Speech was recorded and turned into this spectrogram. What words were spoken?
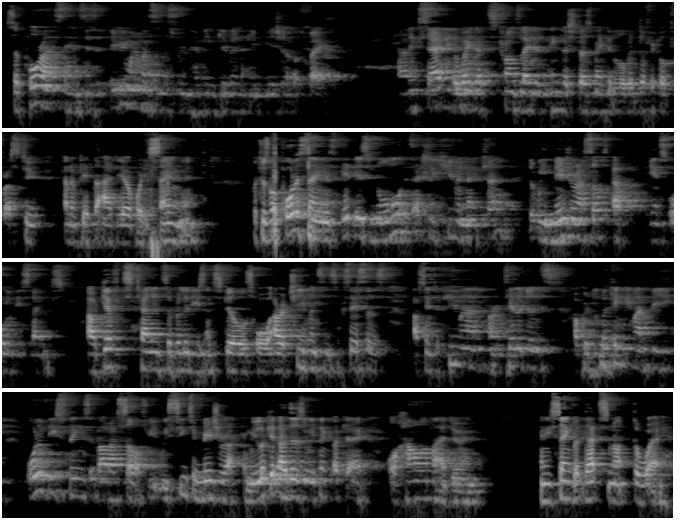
So Paul writes and says that every one of us in this room have been given a measure of faith. I think sadly the way that's translated in English does make it a little bit difficult for us to kind of get the idea of what he's saying there. Because what Paul is saying is it is normal, it's actually human nature that we measure ourselves up against all of these things. Our gifts, talents, abilities, and skills, or our achievements and successes, our sense of humor, our intelligence, how good looking we might be, all of these things about ourselves, we, we seem to measure up and we look at others and we think, okay, well, how am I doing? And he's saying, but that's not the way.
